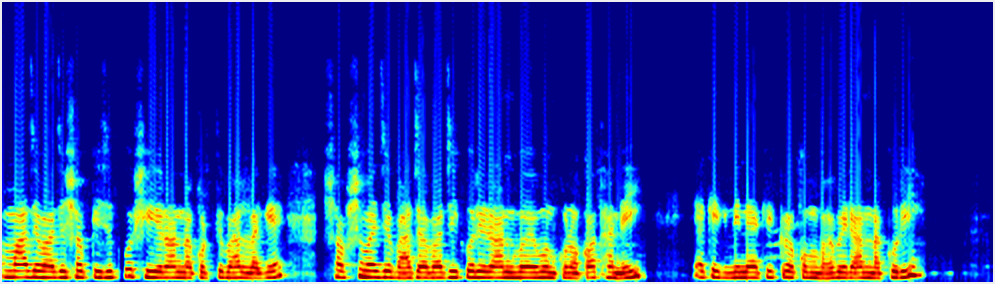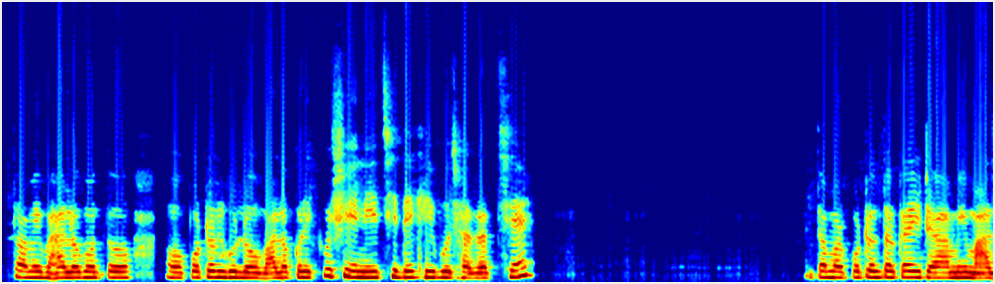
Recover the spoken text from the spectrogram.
মাঝে মাঝে সব কিছু কষিয়ে রান্না করতে ভালো লাগে। সব সময় যে ভাজাভাজি করে রান্নবো এমন কোনো কথা নেই। এক এক দিন এক এক রকমভাবে রান্না করি। তো আমি ভালো মতো পটলগুলো ভালো করে কষিয়ে নিয়েছি দেখেই বোঝা যাচ্ছে। তো আমার পটল তরকারিটা আমি মাছ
